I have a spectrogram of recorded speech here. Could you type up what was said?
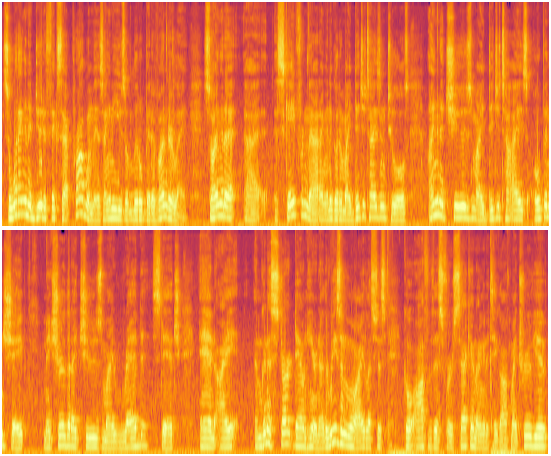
So what I'm going to do to fix that problem is I'm going to use a little bit of underlay. So I'm going to uh, escape from that. I'm going to go to my digitizing tools. I'm going to choose my digitize open shape, make sure that I choose my red stitch, and I I'm going to start down here. Now the reason why, let's just go off of this for a second. I'm going to take off my true view.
